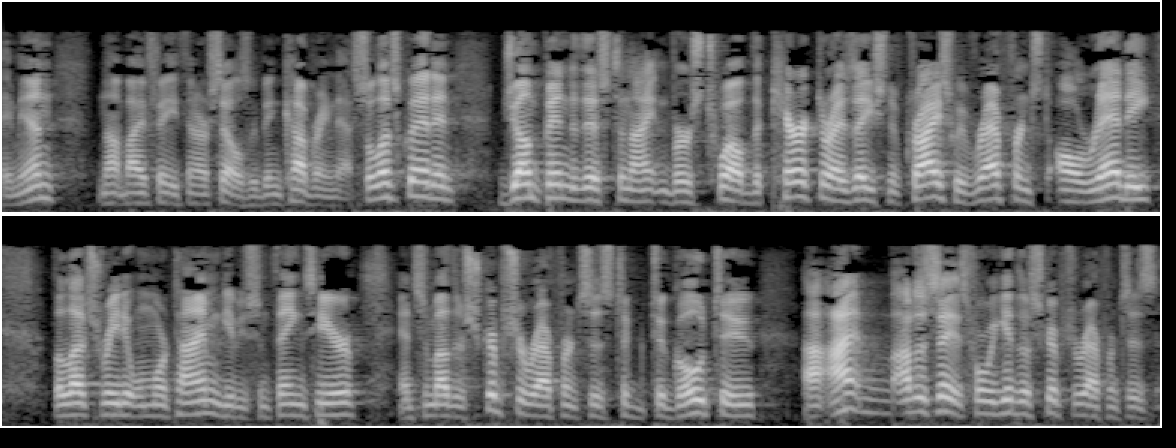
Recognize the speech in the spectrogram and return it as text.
Amen? Not by faith in ourselves. We've been covering that. So let's go ahead and jump into this tonight in verse 12. The characterization of Christ we've referenced already, but let's read it one more time and give you some things here and some other scripture references to, to go to. Uh, I, I'll just say this before we give those scripture references.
